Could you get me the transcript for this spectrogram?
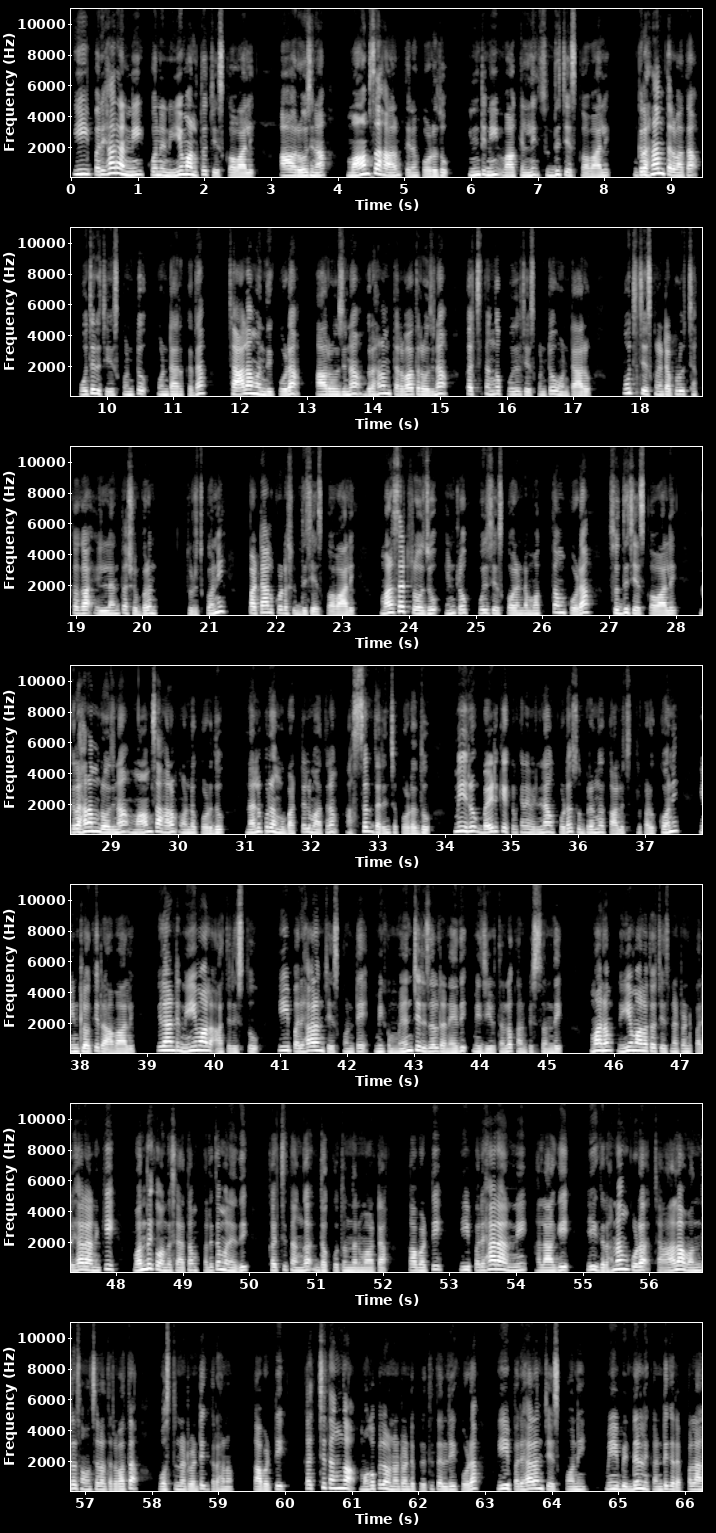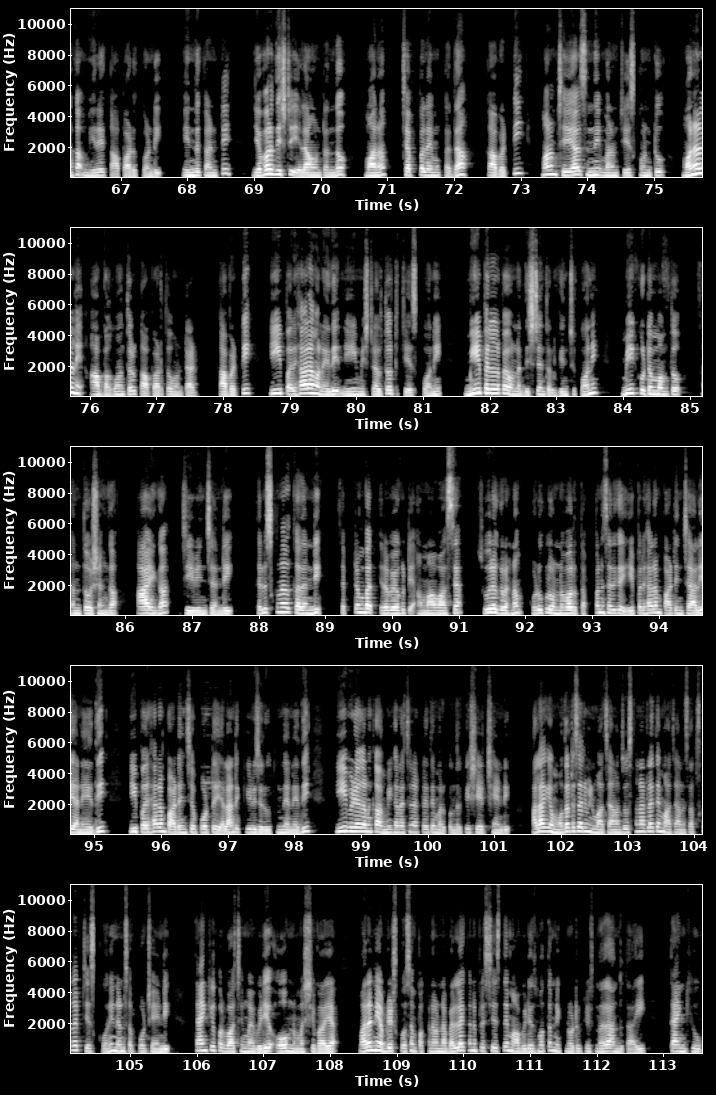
ఈ పరిహారాన్ని కొన్ని నియమాలతో చేసుకోవాలి. ఆ రోజున మాంసాహారం తినకూడదు. ఇంటిని వాకిల్ని శుద్ధి చేసుకోవాలి. గ్రహణం తర్వాత పూజలు చేసుకుంటూ ఉంటారు కదా! చాలామంది కూడా ఆ రోజున గ్రహణం తర్వాత రోజున ఖచ్చితంగా పూజలు చేసుకుంటూ ఉంటారు. పూజ చేసుకునేటప్పుడు చక్కగా ఇల్లంతా శుభ్రం తుడుచుకొని పటాలు కూడా శుద్ధి చేసుకోవాలి. మరుసటి రోజు ఇంట్లో పూజ చేసుకోవాలంటే మొత్తం కూడా శుద్ధి చేసుకోవాలి. గ్రహణం రోజున మాంసాహారం వండకూడదు. నలుపు రంగు బట్టలు మాత్రం అస్సలు ధరించకూడదు. మీరు బయటికి ఎక్కడికైనా వెళ్ళినా కూడా శుభ్రంగా కాళ్ళు చేతులు కడుక్కొని ఇంట్లోకి రావాలి. ఇలాంటి నియమాలు ఆచరిస్తూ ఈ పరిహారం చేసుకుంటే మీకు మంచి రిజల్ట్ అనేది మీ జీవితంలో కనిపిస్తుంది. మనం నియమాలతో చేసినటువంటి పరిహారానికి వందకి వంద శాతం ఫలితం అనేది ఖచ్చితంగా దక్కుతుందనమాట కాబట్టి ఈ పరిహారాన్ని అలాగే ఈ గ్రహణం కూడా చాలా వంద సంవత్సరాల తర్వాత వస్తున్నటువంటి గ్రహణం. కాబట్టి ఖచ్చితంగా మగపిల్ల ఉన్నటువంటి ప్రతి తల్లి కూడా ఈ పరిహారం చేసుకొని మీ బిడ్డల్ని కంటికి రెప్పలాగా మీరే కాపాడుకోండి. ఎందుకంటే ఎవరి దిష్టి ఎలా ఉంటుందో మనం చెప్పలేము కదా. కాబట్టి మనం చేయాల్సింది మనం చేసుకుంటూ మనల్ని ఆ భగవంతుడు కాపాడుతూ ఉంటాడు. కాబట్టి ఈ పరిహారం అనేది నీ మిష్టలతో చేసుకొని మీ పిల్లలపై ఉన్న దిష్టిని తొలగించుకొని మీ కుటుంబంతో సంతోషంగా హాయిగా జీవించండి. తెలుసుకున్నారు కదండి సెప్టెంబర్ ఇరవై ఒకటి అమావాస్య సూర్యగ్రహణం కొడుకులు ఉన్నవారు తప్పనిసరిగా ఏ పరిహారం పాటించాలి అనేది ఈ పరిహారం పాటించకపోతే ఎలాంటి కీడు జరుగుతుంది అనేది ఈ వీడియో కనుక మీకు నచ్చినట్లయితే మరికొందరికి షేర్ చేయండి. అలాగే మొదటిసారి మీరు మా ఛానల్ చూస్తున్నట్లయితే మా ఛానల్ సబ్స్క్రైబ్ చేసుకొని నన్ను సపోర్ట్ చేయండి. Thank you for watching my video. ఓం నమ శివాయ. మరిన్ని అప్డేట్స్ కోసం పక్కన ఉన్న బెల్ ఐకాన్ ప్రెస్ చేస్తే మా వీడియోస్ మొత్తం నీకు నోటిఫికేషన్ ద్వారా అందుతాయి. Thank you.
